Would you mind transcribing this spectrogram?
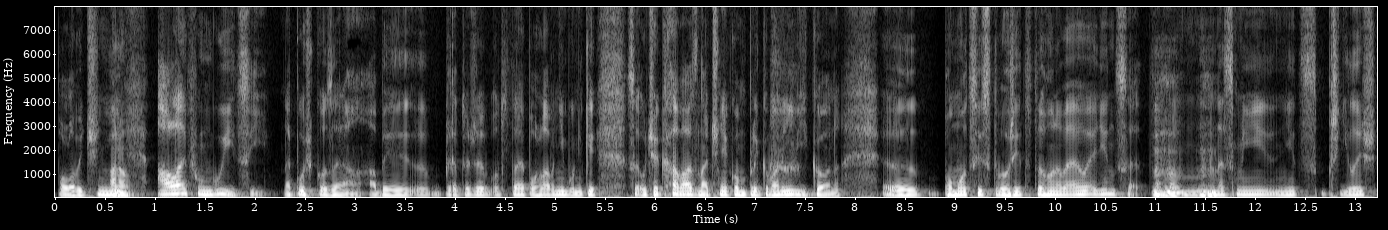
poloviční, ano. ale fungující nepoškozená, aby, protože od té pohlavní buňky se očekává značně komplikovaný výkon, eh, pomoci stvořit toho nového jedince. Tam mm-hmm. nesmí nic příliš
